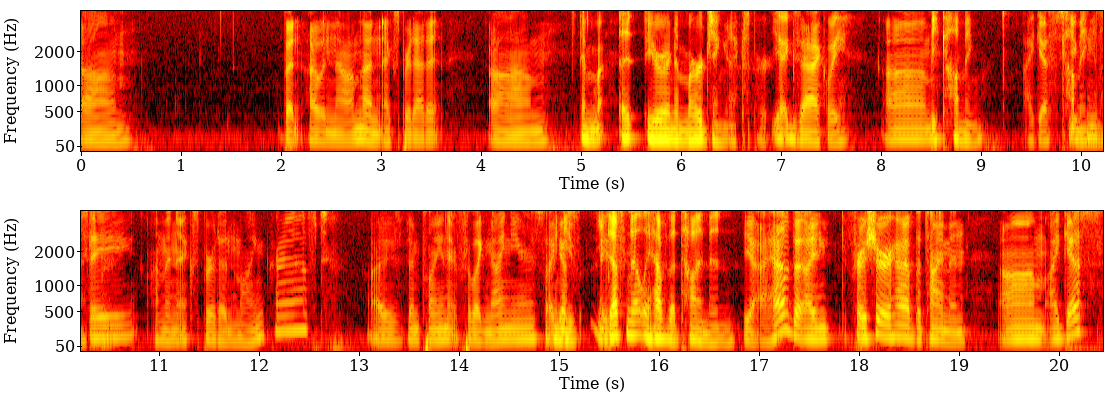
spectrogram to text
Um. But I would know I'm not an expert at it. Um. Em- uh, you're an emerging expert. Yeah, exactly. Um. Becoming. I guess becoming you can an expert. say I'm an expert at Minecraft. I've been playing it for like nine years. I And you- guess you, I s- definitely have the time in. Yeah, I have the. I for sure have the time in. Um, I guess.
